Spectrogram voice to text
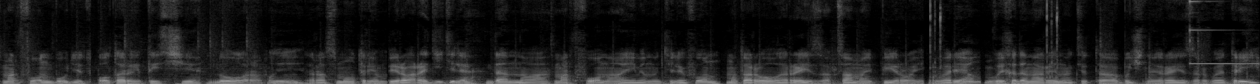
Смартфон будет полторы тысячи долларов. Мы рассмотрим первородителя данного смартфона, а именно телефон Motorola Razr. Самый первый вариант выхода на рынок это обычный Razr V3,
